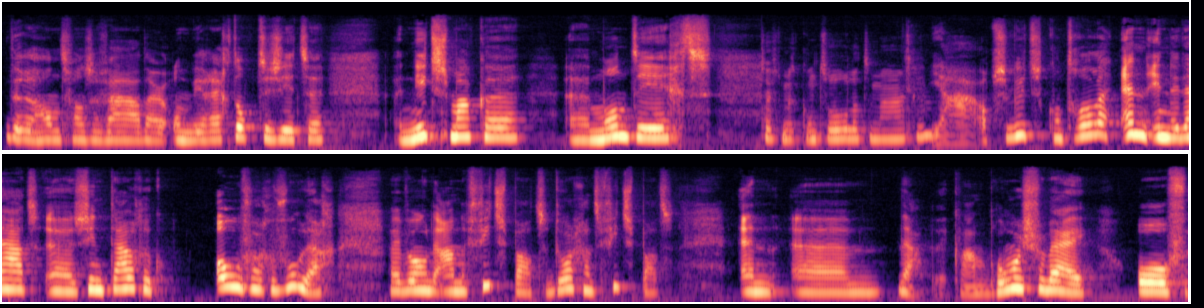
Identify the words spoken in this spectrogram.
de hand van zijn vader om weer rechtop te zitten. Niet smakken, eh, mond dicht. Het heeft met controle te maken. Ja, absoluut. Controle. En inderdaad, eh, zintuigelijk overgevoelig. Wij woonden aan een fietspad, doorgaand fietspad. En ehm, er kwamen brommers voorbij. Of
